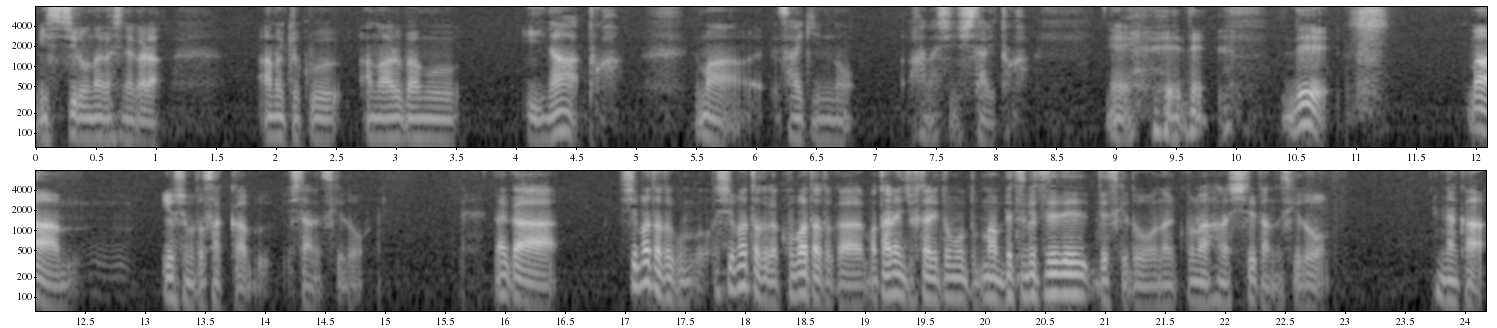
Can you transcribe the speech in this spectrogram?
ミスチルを流しながら、あの曲、あのアルバム、いいなとか、まあ、最近の話したりとか、えーね。で、まあ、吉本サッカー部したんですけど、なんか、柴田とかも、柴田とか小畑とか、まあ、タレンチ2人とも、まあ、別々でですけど、なんかこの話してたんですけど、なんか、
